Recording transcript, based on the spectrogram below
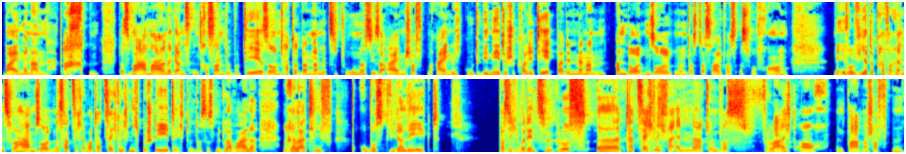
bei Männern achten. Das war mal eine ganz interessante Hypothese und hatte dann damit zu tun, dass diese Eigenschaften eigentlich gute genetische Qualität bei den Männern andeuten sollten und dass das halt was ist, wo Frauen eine evolvierte Präferenz für haben sollten. Das hat sich aber tatsächlich nicht bestätigt und das ist mittlerweile relativ robust widerlegt. Was sich über den Zyklus äh, tatsächlich verändert und was vielleicht auch in Partnerschaften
